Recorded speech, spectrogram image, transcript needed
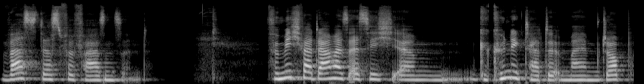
was das für Phasen sind. Für mich war damals, als ich ähm, gekündigt hatte in meinem Job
